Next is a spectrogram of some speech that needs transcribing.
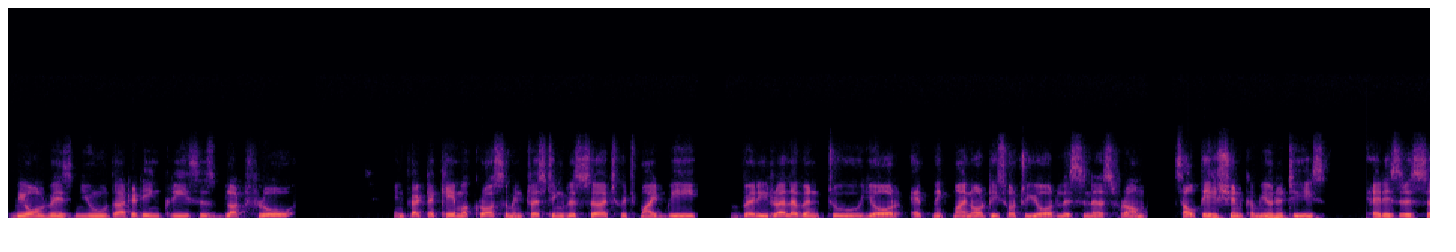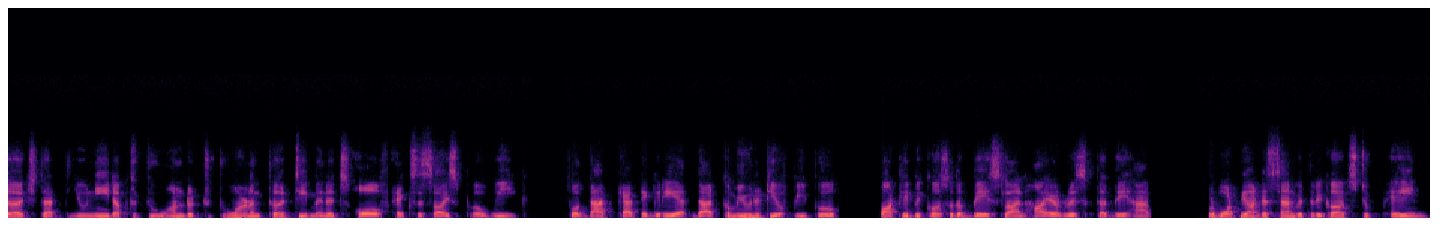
We always knew that it increases blood flow. In fact, I came across some interesting research which might be very relevant to your ethnic minorities or to your listeners from South Asian communities there is research that you need up to 200 to 230 minutes of exercise per week for that category, that community of people, partly because of the baseline higher risk that they have. But what we understand with regards to pain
